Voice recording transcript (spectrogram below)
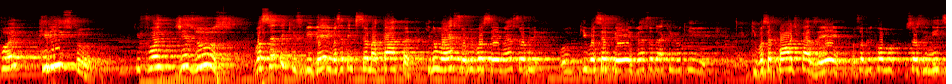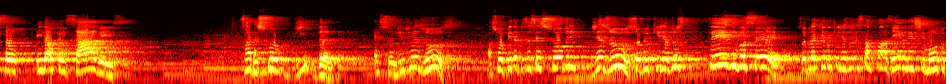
foi Cristo que foi Jesus. Você tem que viver você tem que ser uma carta que não é sobre você, não é sobre o que você fez, não é sobre aquilo que, que você pode fazer, ou sobre como os seus limites são inalcançáveis. Sabe, a sua vida é sobre Jesus. A sua vida precisa ser sobre Jesus, sobre o que Jesus fez em você, sobre aquilo que Jesus está fazendo neste mundo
